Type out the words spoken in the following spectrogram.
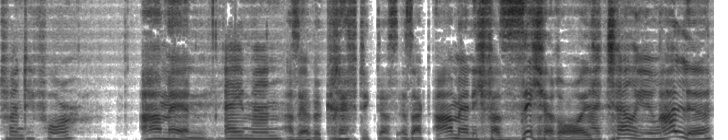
24, Amen. Amen. Also er bekräftigt das. Er sagt, Amen, ich versichere euch, I tell you alle,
